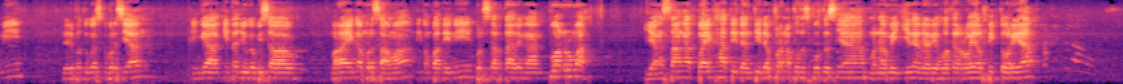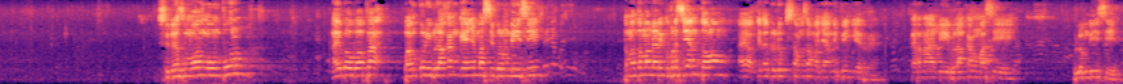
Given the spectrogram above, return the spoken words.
kami dari petugas kebersihan hingga kita juga bisa merayakan bersama di tempat ini berserta dengan tuan rumah yang sangat baik hati dan tidak pernah putus-putusnya menemui kita dari Hotel Royal Victoria. Sudah semua ngumpul? Ayo bapak-bapak, bangku di belakang kayaknya masih belum diisi. Teman-teman dari kebersihan tolong, ayo kita duduk sama-sama jangan di pinggir. Karena di belakang masih belum diisi.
